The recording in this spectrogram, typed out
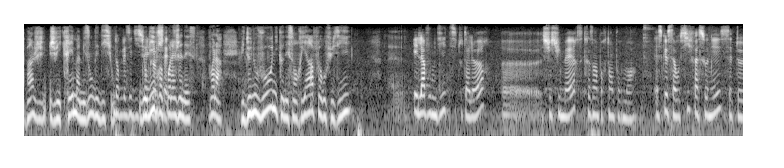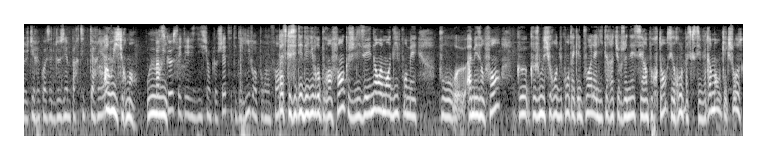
eh ben, je, vais créer ma maison d'édition. Donc les éditions de livres pour la jeunesse. Voilà. Mais de nouveau, n'y connaissant rien, fleur au fusil. Et là, vous me dites tout à l'heure, euh, je suis mère, c'est très important pour moi. Est-ce que ça a aussi façonné cette, je dirais quoi, cette deuxième partie de carrière? Ah oui, sûrement. Oui, Parce oui. que c'était les éditions Clochette, c'était des livres pour enfants. Parce que c'était des livres pour enfants, que je lisais énormément de livres pour mes, pour, euh, à mes enfants, que, que je me suis rendu compte à quel point la littérature jeunesse c'est important. C'est drôle parce que c'est vraiment quelque chose.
